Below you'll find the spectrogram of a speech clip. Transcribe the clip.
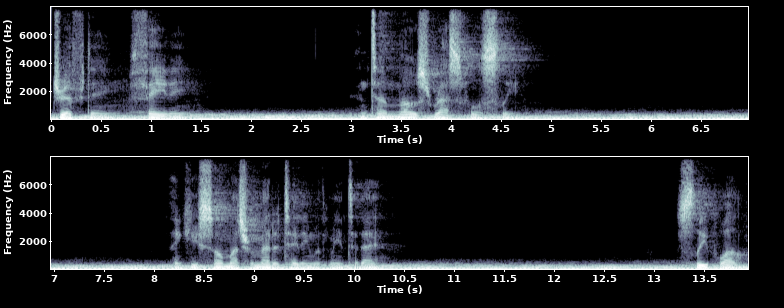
drifting, fading into most restful sleep. Thank you so much for meditating with me today. Sleep well.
